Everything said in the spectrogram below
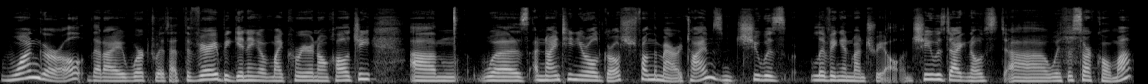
one girl that I worked with at the very beginning of my career in oncology um, was a 19 year old girl. She's from the Maritimes, and she was living in Montreal. And she was diagnosed uh, with a sarcoma.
